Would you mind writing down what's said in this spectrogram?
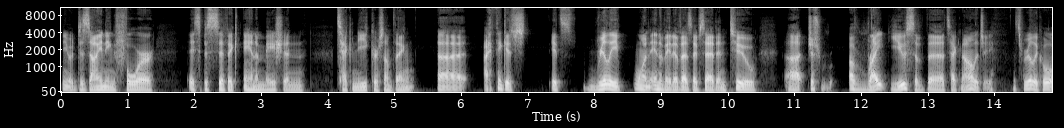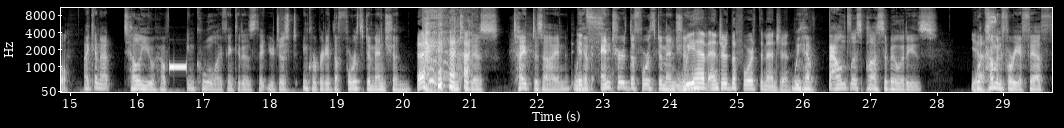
you know designing for a specific animation technique or something, uh, I think it's it's really one innovative, as I've said, and two, uh, just a right use of the technology. It's really cool. I cannot tell you how fing cool I think it is that you just incorporated the fourth dimension into this type design. We It's- have entered the fourth dimension. we have entered the fourth dimension. we have boundless possibilities. We're coming for you, fifth.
